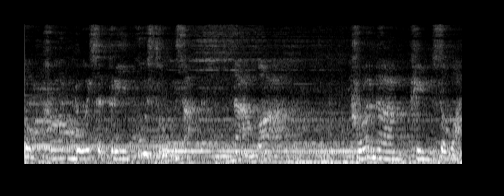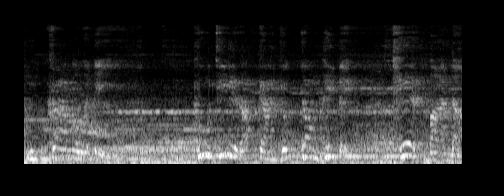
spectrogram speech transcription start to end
ปกครองโดยสตรีผู้สูงศักดิ์นามว่าพระนางพิมสวรรค์ครามวดี ผู้ที่ได้รับการยกย่องให้เป็น เทพมารดา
